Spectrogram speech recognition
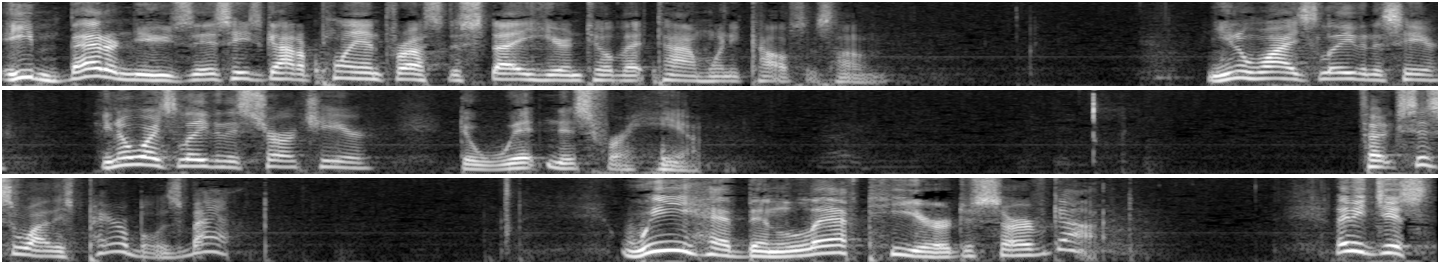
even better news is He's got a plan for us to stay here until that time when He calls us home. You know why He's leaving us here? You know why he's leaving this church here? To witness for him. Folks, this is why this parable is about. We have been left here to serve God. Let me just,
